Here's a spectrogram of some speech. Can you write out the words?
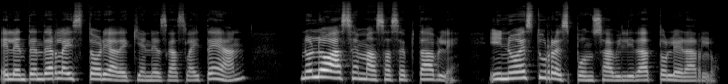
el entender la historia de quienes gaslightean no lo hace más aceptable y no es tu responsabilidad tolerarlo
